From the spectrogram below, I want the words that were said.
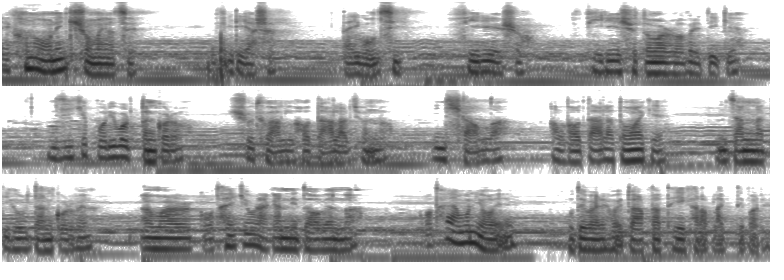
এখনও অনেক সময় আছে। ফিরে আসা। তাই বলছি, ফিরে এসো। ফিরে এসো তোমার রবের দিকে। নিজেকে পরিবর্তন করো। শুধু আল্লাহ তাআলার জন্য। ইনশাআল্লাহ আল্লাহ তাআলা তোমাকে জান্নাতি হুর দান করবেন। আমার কথায় কেউ রাগান্বিত হবেন না। কথা এমনই হয়। হতে পারে হয়তো আপনার থেকে খারাপ লাগতে পারে।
